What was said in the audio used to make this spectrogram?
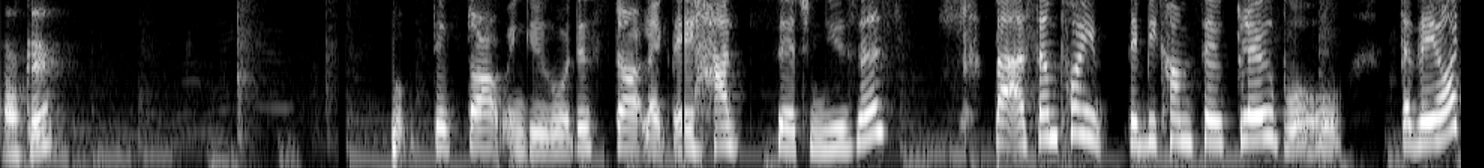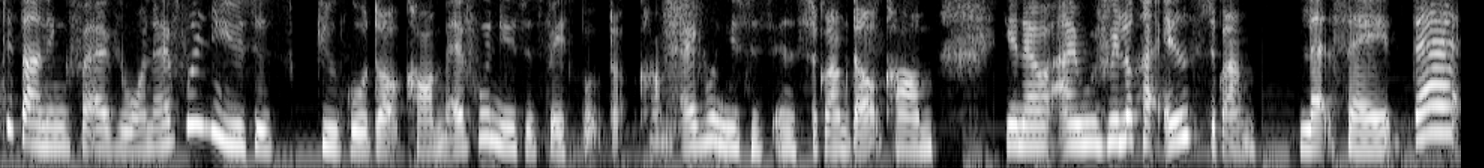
Okay they start in google they start like they had certain users but at some point they become so global that they are designing for everyone. Everyone uses google.com, everyone uses facebook.com, everyone uses instagram.com, you know, and if we look at Instagram, let's say their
